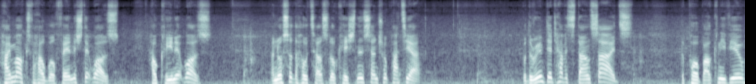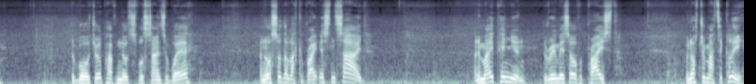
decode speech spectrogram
High marks for how well furnished it was, how clean it was, and also the hotel's location in central Pattaya. But the room did have its downsides. The poor balcony view, the wardrobe having noticeable signs of wear, and also the lack of brightness inside. And in my opinion, the room is overpriced, but not dramatically.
